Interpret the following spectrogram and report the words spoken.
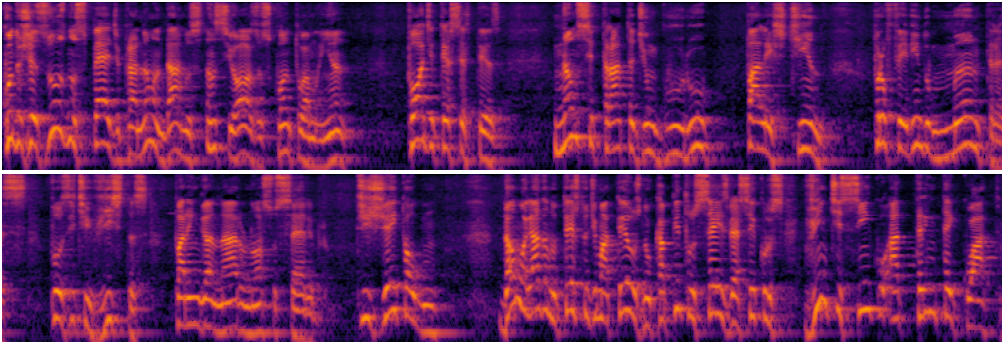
Quando Jesus nos pede para não andarmos ansiosos quanto ao amanhã, pode ter certeza não se trata de um guru palestino proferindo mantras positivistas para enganar o nosso cérebro. De jeito algum. Dá uma olhada no texto de Mateus, no capítulo 6, versículos 25 a 34.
